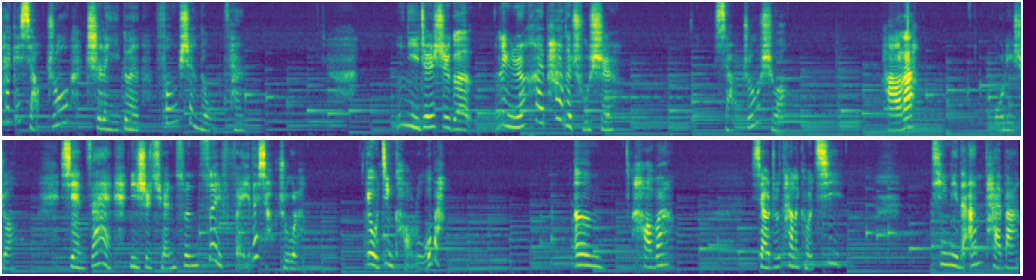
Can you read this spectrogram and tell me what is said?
他给小猪吃了一顿丰盛的午餐。你真是个令人害怕的厨师，小猪说。好了，狐狸说，现在你是全村最肥的小猪了，给我进烤炉吧。嗯，好吧，小猪叹了口气。听你的安排吧。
